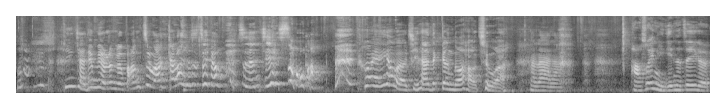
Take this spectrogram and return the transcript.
听起来就没有任何帮助啊！感到就是这样，只能接受啊。对，因为我有其他的更多好处啊。好啦好啦，好，所以你沿着这一个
